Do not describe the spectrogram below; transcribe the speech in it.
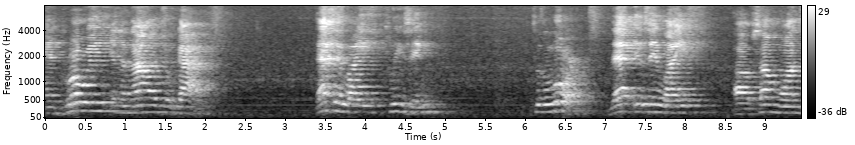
and growing in the knowledge of God. That's a life pleasing to the Lord. That is a life of someone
